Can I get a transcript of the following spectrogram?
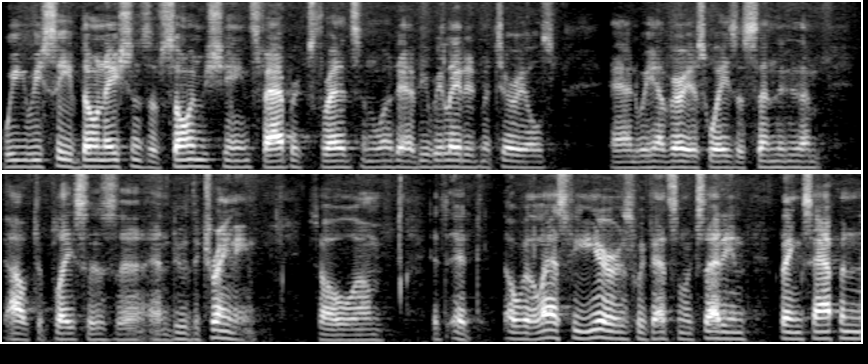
we receive donations of sewing machines, fabrics, threads, and what have you, related materials. And we have various ways of sending them out to places uh, and do the training. So um, it, it, over the last few years, we've had some exciting things happen.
